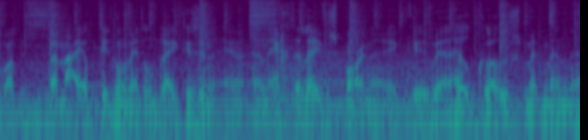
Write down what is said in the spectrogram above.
Wat bij mij op dit moment ontbreekt is een, een echte levenspartner. Ik eh, ben heel close met mijn eh,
